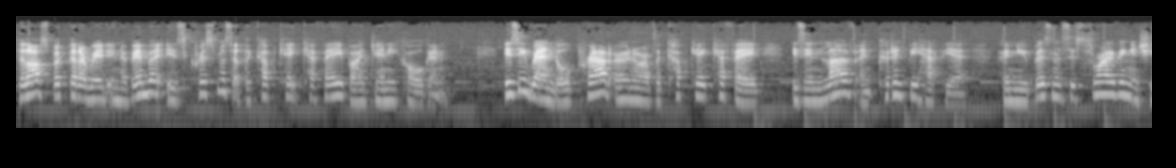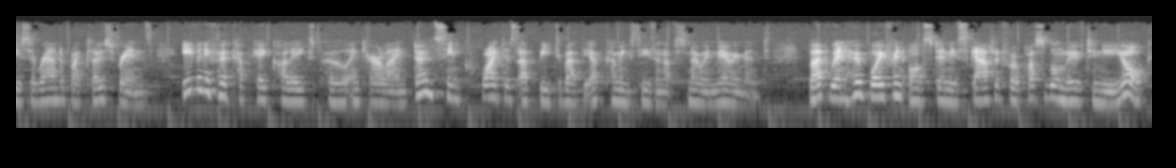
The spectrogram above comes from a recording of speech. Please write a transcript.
The last book that I read in November is Christmas at the Cupcake Cafe by Jenny Colgan. Izzy Randall, proud owner of the Cupcake Cafe, is in love and couldn't be happier. Her new business is thriving and she's surrounded by close friends, even if her cupcake colleagues Pearl and Caroline don't seem quite as upbeat about the upcoming season of snow and merriment. But when her boyfriend Austin is scouted for a possible move to New York,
